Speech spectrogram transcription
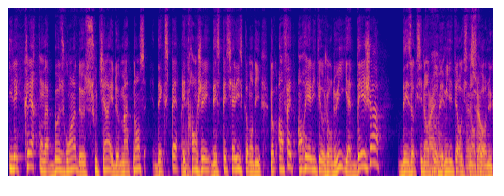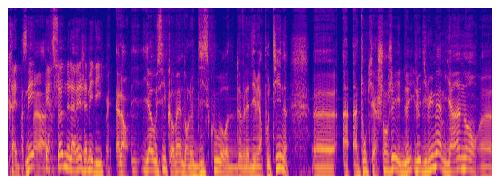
Il est clair qu'on a besoin de soutien et de maintenance d'experts étrangers, des spécialistes, comme on dit. Donc, en fait, en réalité, aujourd'hui, il y a déjà des occidentaux, des militaires occidentaux en Ukraine. Bah, mais personne ne l'avait jamais dit. Alors, il y a aussi quand même dans le discours de Vladimir Poutine euh, un, ton qui a changé. Il, le dit lui-même. Il y a un an, euh,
